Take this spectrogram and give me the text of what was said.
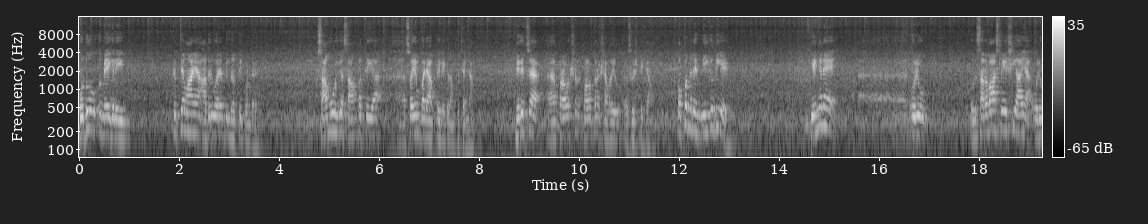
പൊതു മേഖലയും കൃത്യമായ അതിർവരമ്പിൽ നിർത്തിക്കൊണ്ട് സാമൂഹിക സാമ്പത്തിക സ്വയം പര്യാപ്തയിലേക്ക് നമുക്ക് ചെല്ലാം. മികച്ച ആ, പ്രവർത്തന പ്രവർത്തനക്ഷമത സൃഷ്ടിക്കാം. ഒപ്പം തന്നെ നികുതിയെ എങ്ങനെ ഒരു ഒരു സർവാശ്ലേഷിയായ ഒരു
